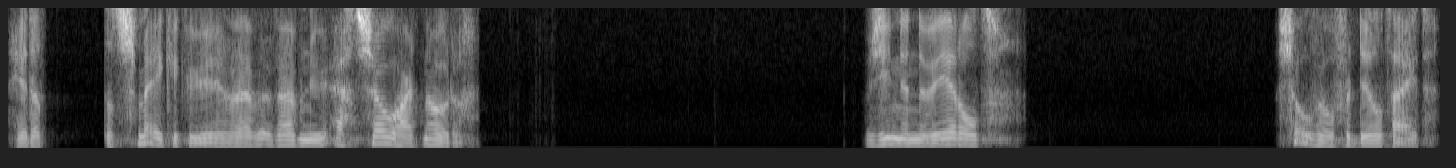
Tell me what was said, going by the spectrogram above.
Heer, dat, dat smeek ik u. We hebben, we hebben echt zo hard nodig. We zien in de wereld zoveel verdeeldheid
